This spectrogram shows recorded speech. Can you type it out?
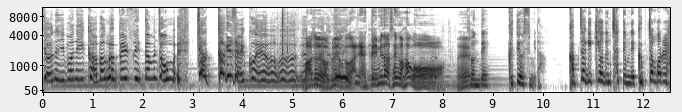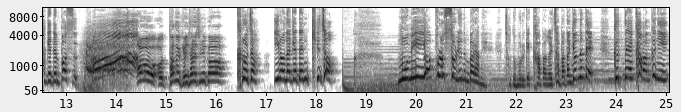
저는 이번에 이 가방만 뺄 수 있다면 정말 착하게 살 거예요. 맞아요. 그래요. 그 액땜이다 생각하고. 예? 그런데 그때였습니다. 갑자기 끼어든 차 때문에 급정거를 하게 된 버스. 아유 어, 다들 괜찮으십니까? 그러자 일어나게 된 기적! 몸이 옆으로 쏠리는 바람에 저도 모르게 가방을 잡아당겼는데 그때 가방끈이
